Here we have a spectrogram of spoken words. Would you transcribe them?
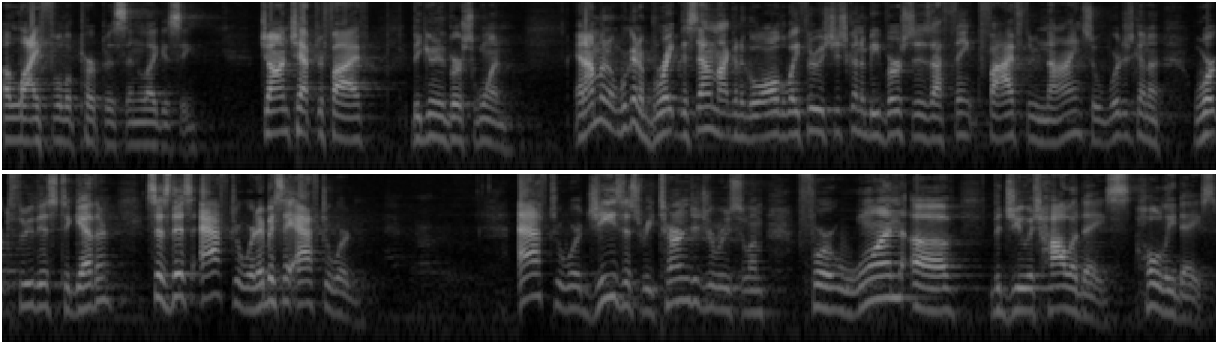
a life full of purpose and legacy. John chapter 5, beginning with verse 1. And I'm gonna, we're going to break this down. I'm not going to go all the way through. It's just going to be verses, I think, 5 through 9. So we're just going to work through this together. It says this afterward. Everybody say afterward. Afterward, Jesus returned to Jerusalem for one of the Jewish holidays, holy days.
